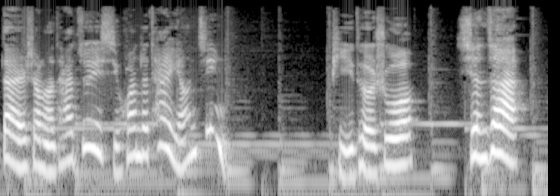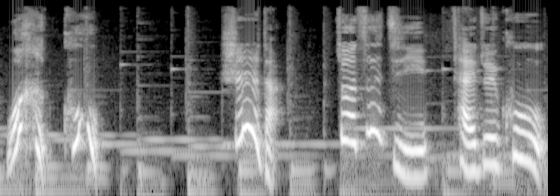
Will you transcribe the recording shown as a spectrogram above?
戴上了他最喜欢的太阳镜。皮特说：“现在我很酷。”是的，做自己才最酷。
